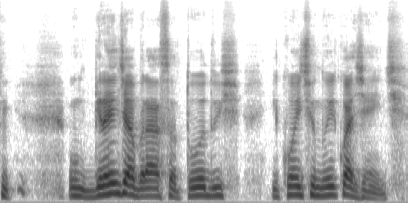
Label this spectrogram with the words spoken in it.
Um grande abraço a todos e continue com a gente.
